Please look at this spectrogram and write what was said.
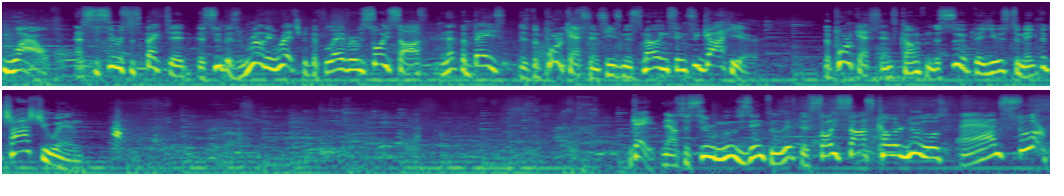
Wow! As Susuru suspected, the soup is really rich with the flavor of soy sauce, and at the base is the pork essence he's been smelling since he got here. The pork essence comes from the soup they used to make the chashu in. Okay, now Susuru moves in to lift the soy sauce colored noodles and slurp!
